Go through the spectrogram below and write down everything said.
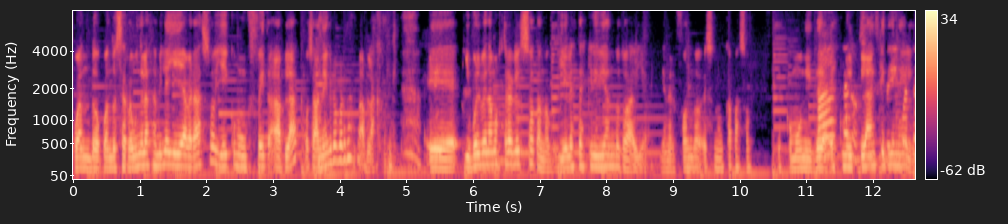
Cuando, cuando se reúne la familia y hay abrazo y hay como un fade a black, o sea, a negro, perdón, a black. Eh, y vuelven a mostrar el sótano y él está escribiendo todavía. Y en el fondo eso nunca pasó. Es como una idea, Ah, es como claro, el plan sí, que sí, me di tiene él. cuenta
